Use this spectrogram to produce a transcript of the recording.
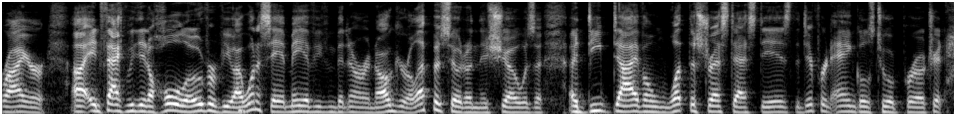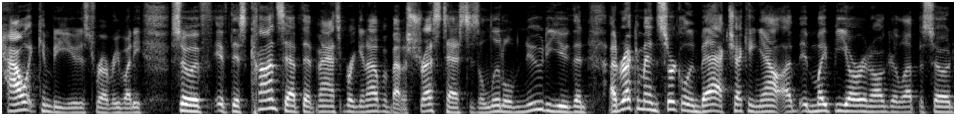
prior. Uh, in fact, we did a whole overview. I want to say it may have even been our inaugural episode on this show was a, a deep dive on what the stress test is, the different angles to approach it, how it can be used for everybody. So if, if this concept that Matt's bringing up about a stress test is a little new to you, then I'd recommend circling back, checking out. Uh, it might be our inaugural episode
